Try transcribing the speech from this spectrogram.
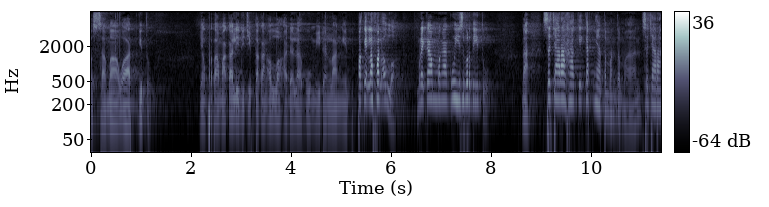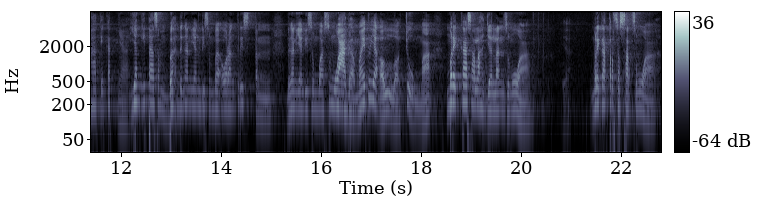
was samawat gitu. Yang pertama kali diciptakan Allah adalah bumi dan langit. Pakai lafal Allah. Mereka mengakui seperti itu. Nah, secara hakikatnya teman-teman, secara hakikatnya yang kita sembah dengan yang disembah orang Kristen, dengan yang disembah semua agama itu ya Allah. Cuma mereka salah jalan semua. Ya. Mereka tersesat semua.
